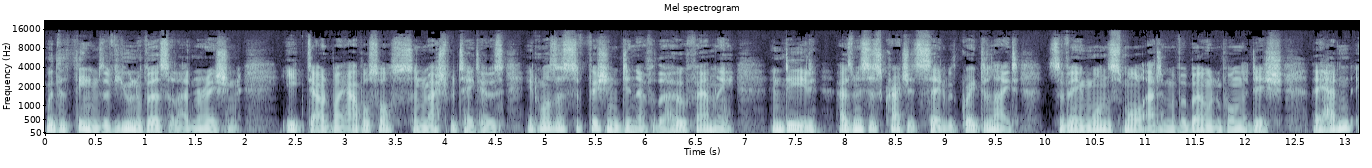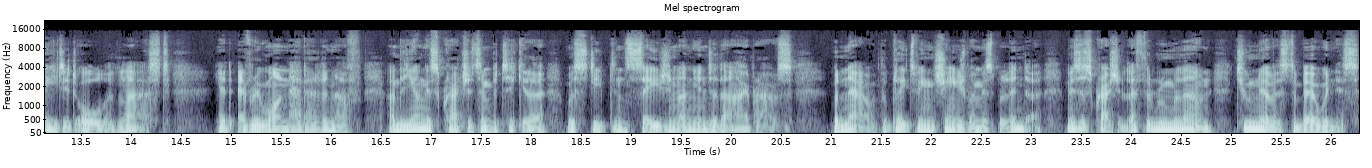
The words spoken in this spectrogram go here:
were the themes of universal admiration. Eked out by applesauce and mashed potatoes, it was a sufficient dinner for the whole family. Indeed, as Mrs. Cratchit said with great delight, surveying one small atom of a bone upon the dish, they hadn't ate it all at last. Yet every one had had enough, and the youngest Cratchits in particular were steeped in sage and onion to their eyebrows. But now, the plates being changed by Miss Belinda, Mrs. Cratchit left the room alone, too nervous to bear witness,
